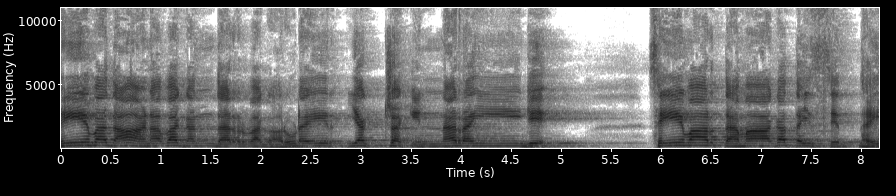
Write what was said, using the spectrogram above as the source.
देवदानवगन्धर्वगरुडैर्यक्षकिन्नरैः सेवार्थमागतैः सिद्धैः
